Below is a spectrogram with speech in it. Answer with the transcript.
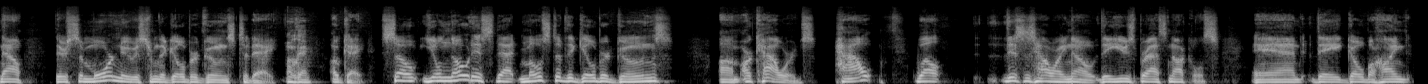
Now, there's some more news from the Gilbert Goons today. Okay. Okay. So you'll notice that most of the Gilbert Goons um, are cowards. How? Well, this is how I know. They use brass knuckles and they go behind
